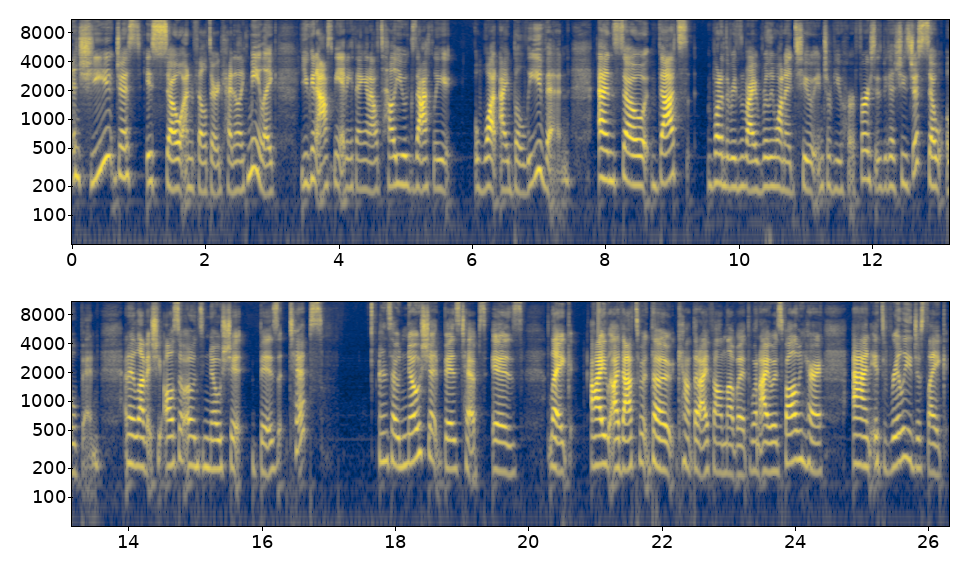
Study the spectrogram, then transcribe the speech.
and she just is so unfiltered, kind of like me. Like you can ask me anything, and I'll tell you exactly what I believe in. And so that's one of the reasons why I really wanted to interview her first is because she's just so open and I love it. She also owns No Shit Biz Tips. And so No Shit Biz Tips is like I, I that's what the account that I fell in love with when I was following her and it's really just like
